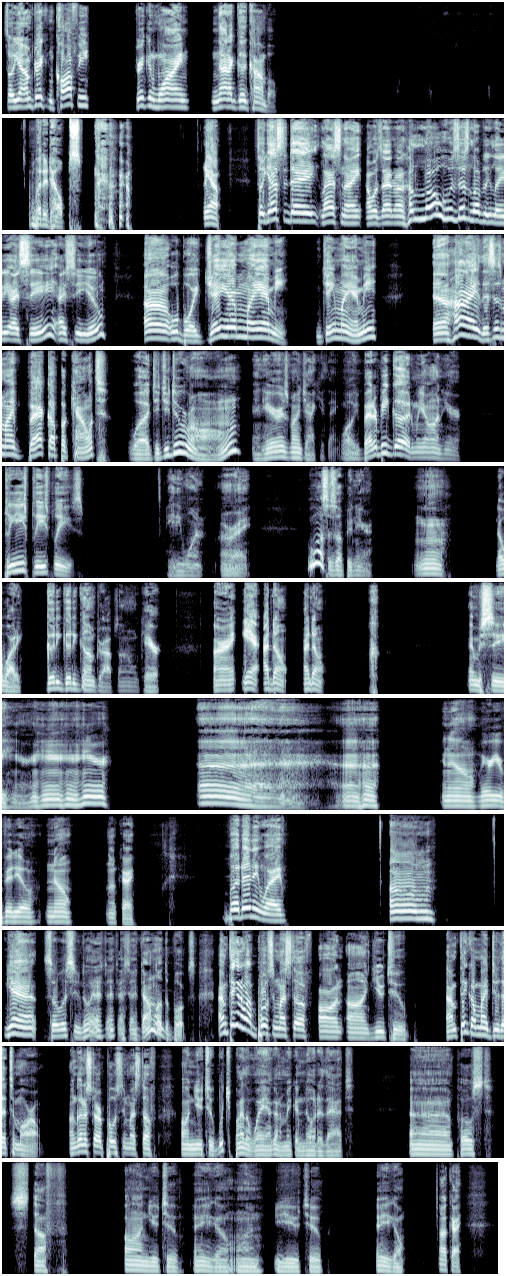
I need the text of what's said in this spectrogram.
So yeah, I'm drinking coffee, drinking wine, not a good combo. But it helps. yeah. So yesterday, last night, I was at uh, hello, who is this lovely lady I see? I see you. Uh oh boy, JM Miami. J Miami. Uh, hi, this is my backup account. What did you do wrong? And here is my Jackie thing. Well, you better be good when you're on here. Please, please, please. 81. All right. Who else is up in here? Mm, nobody. Goody, goody gumdrops. I don't care. All right. Yeah, I don't. I don't. Let me see here. Here, here, here. Uh, uh huh. You know, mirror your video. No. Okay. But anyway, um, yeah. So let's see. Do I, I, I download the books. I'm thinking about posting my stuff on on YouTube. I'm think I might do that tomorrow. I'm gonna start posting my stuff on YouTube. Which, by the way, I'm gonna make a note of that. Uh, post stuff on YouTube. There you go. On YouTube. There you go. Okay.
